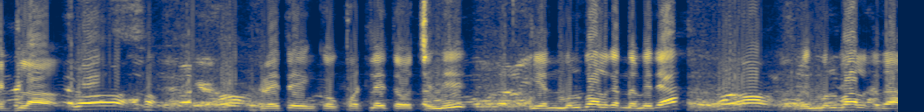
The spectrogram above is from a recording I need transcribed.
ఎప్పుడు ఇక్కడైతే ఇంకొక పొట్లు అయితే వచ్చింది. నేను ముల్బాల్ కదా మీద? నేను ముల్బాల్ కదా?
